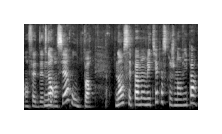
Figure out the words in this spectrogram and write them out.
en fait, d'être romancière ou pas? Non, c'est pas mon métier parce que je n'en vis pas.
